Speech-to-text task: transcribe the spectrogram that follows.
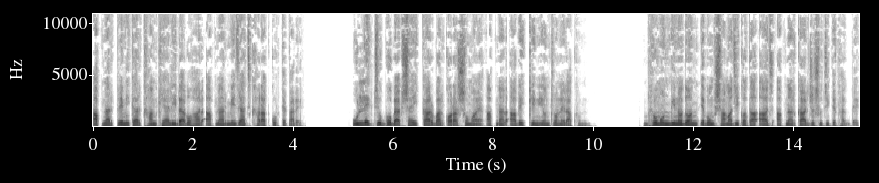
আপনার প্রেমিকার খামখেয়ালি ব্যবহার আপনার মেজাজ খারাপ করতে পারে। উল্লেখযোগ্য ব্যবসায়িক কারবার করার সময় আপনার আবেগকে নিয়ন্ত্রণে রাখুন। ভ্রমণ বিনোদন এবং সামাজিকতা আজ আপনার কার্যসূচিতে থাকবে।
